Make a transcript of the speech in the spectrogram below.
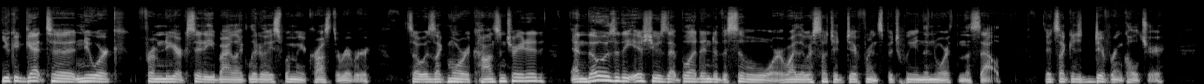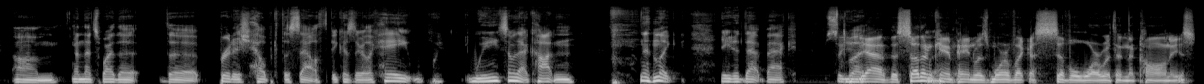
You could get to Newark from New York City by like literally swimming across the river. So it was like more concentrated. And those are the issues that bled into the Civil War, why there was such a difference between the North and the South. It's like a different culture. Um, and that's why the the British helped the South because they're like, hey, we, we need some of that cotton and like needed that back. So But- yeah, the Southern yeah. campaign was more of like a civil war within the colonies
